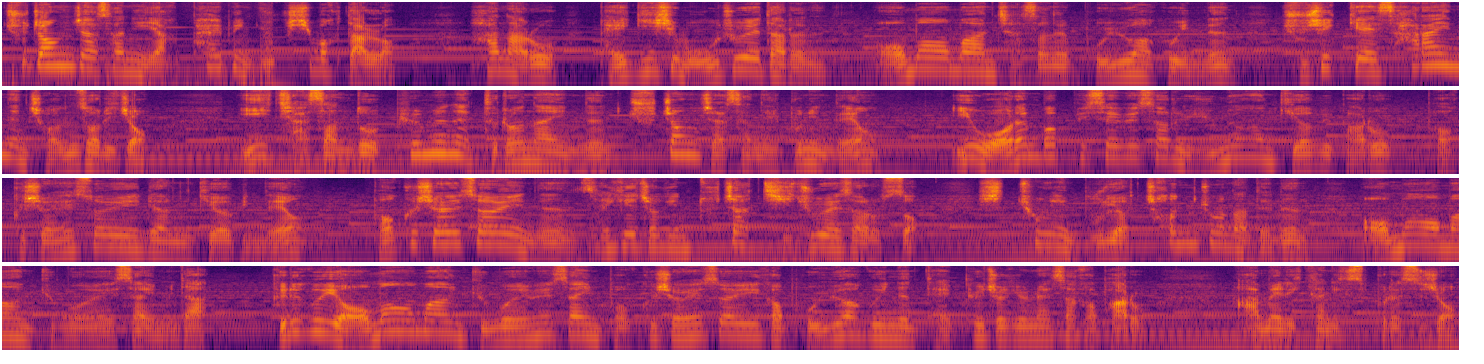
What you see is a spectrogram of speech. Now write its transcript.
추정 자산이 약 860억 달러, 하나로 125조에 달하는 어마어마한 자산을 보유하고 있는 주식계의 살아있는 전설이죠. 이 자산도 표면에 드러나 있는 추정 자산일 뿐인데요. 이 워렌 버핏의 회사로 유명한 기업이 바로 버크셔 해서웨이라는 기업인데요. 버크셔 해서웨이는 세계적인 투자 지주회사로서 시총이 무려 천조나 되는 어마어마한 규모의 회사입니다. 그리고 이 어마어마한 규모의 회사인 버크셔 해서웨이가 보유하고 있는 대표적인 회사가 바로 아메리칸 익스프레스죠.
